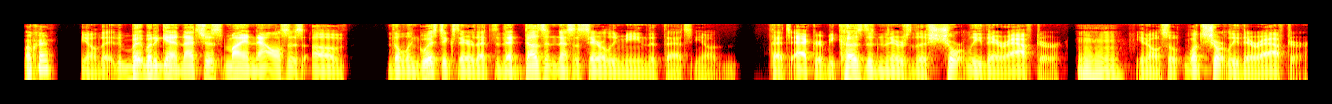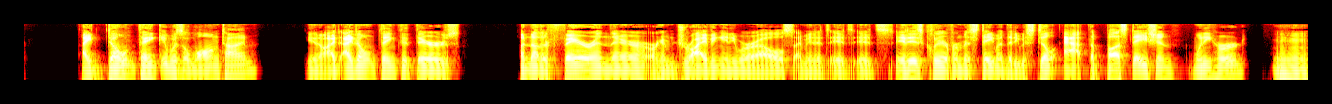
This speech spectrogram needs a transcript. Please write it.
okay You know, but but again, that's just my analysis of the linguistics there. That that doesn't necessarily mean that that's you know that's accurate because then there's the shortly thereafter. mm-hmm. You know, so what's shortly thereafter? I don't think it was a long time. You know, I I don't think that there's another fare in there or him driving anywhere else. I mean, it's it's it's it is clear from his statement that he was still at the bus station when he heard. Mm-hmm.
